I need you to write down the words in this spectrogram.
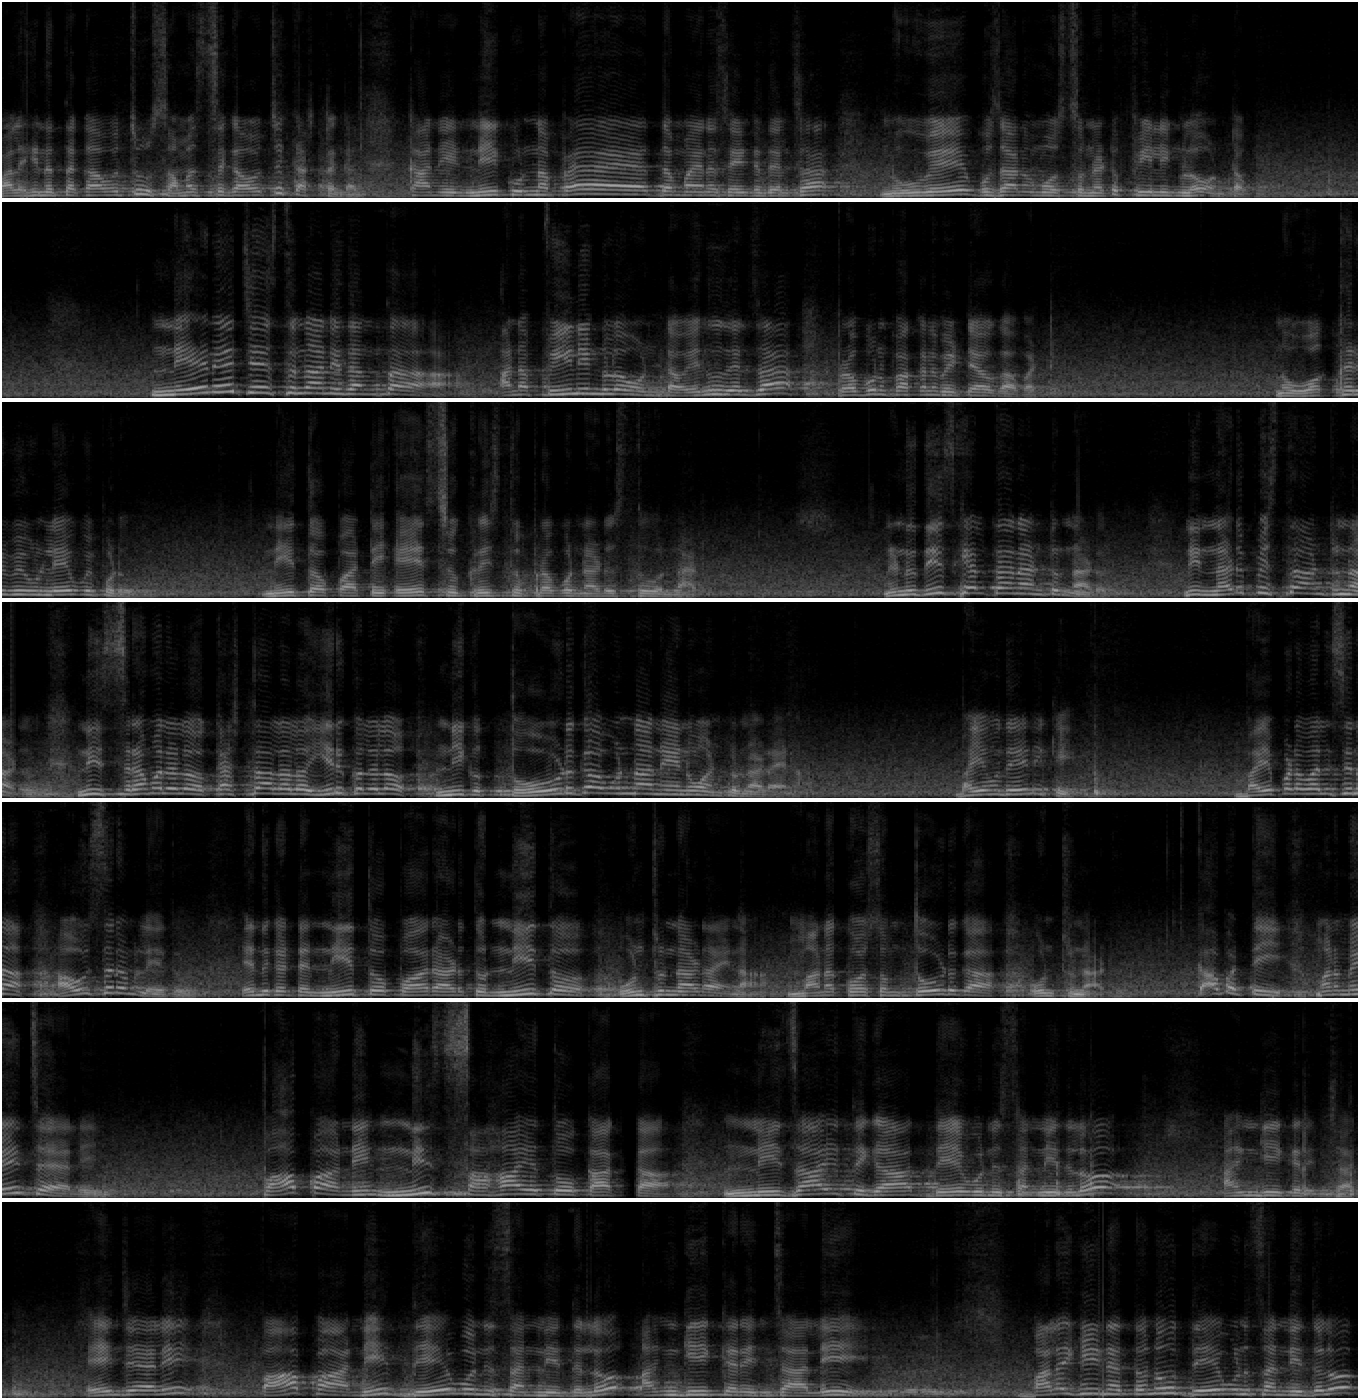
బలహీనత కావచ్చు సమస్య కావచ్చు కష్టం కావచ్చు కానీ నీకున్న పెద్ద మైనస్ ఏంటి తెలుసా? నువ్వే భుజానం మోస్తున్నట్టు ఫీలింగ్లో ఉంటావు. నేనే చేస్తున్నాను ఇదంతా అన్న ఫీలింగ్లో ఉంటావు. ఎందుకు తెలుసా? ప్రభుని పక్కన పెట్టావు కాబట్టి. నువ్వు ఒక్కరివి లేవు ఇప్పుడు. నీతో పాటు ఏసు క్రీస్తు ప్రభు నడుస్తూ ఉన్నాడు. నిన్ను తీసుకెళ్తానంటున్నాడు. నేను నడిపిస్తా అంటున్నాడు. నీ శ్రమలలో కష్టాలలో ఇరుకులలో నీకు తోడుగా ఉన్నా నేను అంటున్నాడు ఆయన. భయం దేనికి? భయపడవలసిన అవసరం లేదు. ఎందుకంటే నీతో పోరాడుతూ నీతో ఉంటున్నాడు ఆయన. మన కోసం తోడుగా ఉంటున్నాడు. కాబట్టి మనం ఏం చేయాలి? పాపాన్ని నిస్సహాయతో కాక నిజాయితీగా దేవుని సన్నిధిలో అంగీకరించాలి. ఏం చేయాలి? పాపాన్ని దేవుని సన్నిధిలో అంగీకరించాలి. బలహీనతను దేవుని సన్నిధిలో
